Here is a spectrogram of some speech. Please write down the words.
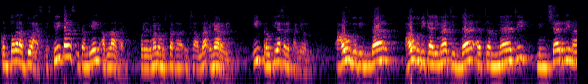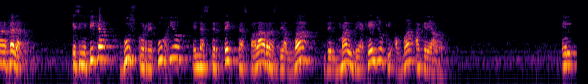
con todas las duas escritas y también habladas por el hermano Mustafa, inshallah, en árabe y traducidas al español. A'udhu billah, a'udhu. Que significa busco refugio en las perfectas palabras de Allah del mal de aquello que Allah ha creado. El,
